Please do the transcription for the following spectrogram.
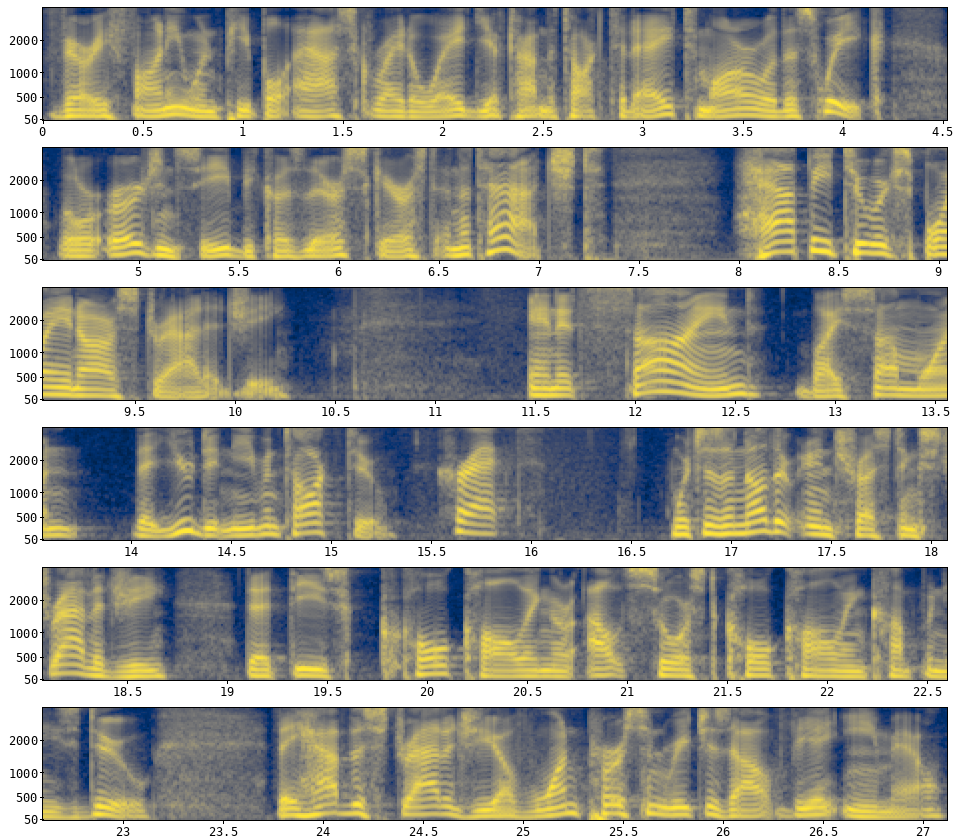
very funny when people ask right away, Do you have time to talk today, tomorrow, or this week? A little urgency because they're scarce and attached. Happy to explain our strategy. And it's signed by someone that you didn't even talk to. Correct. Which is another interesting strategy that these cold calling or outsourced cold calling companies do they have the strategy of one person reaches out via email,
